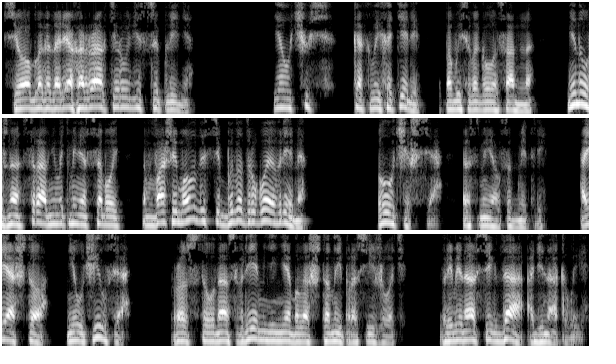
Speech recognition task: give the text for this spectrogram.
Все благодаря характеру и дисциплине. — Я учусь, как вы и хотели, — повысила голос Анна. — Не нужно сравнивать меня с собой. В вашей молодости было другое время. — Учишься, — рассмеялся Дмитрий. — А я что, не учился? Просто у нас времени не было штаны просиживать. Времена всегда одинаковые.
